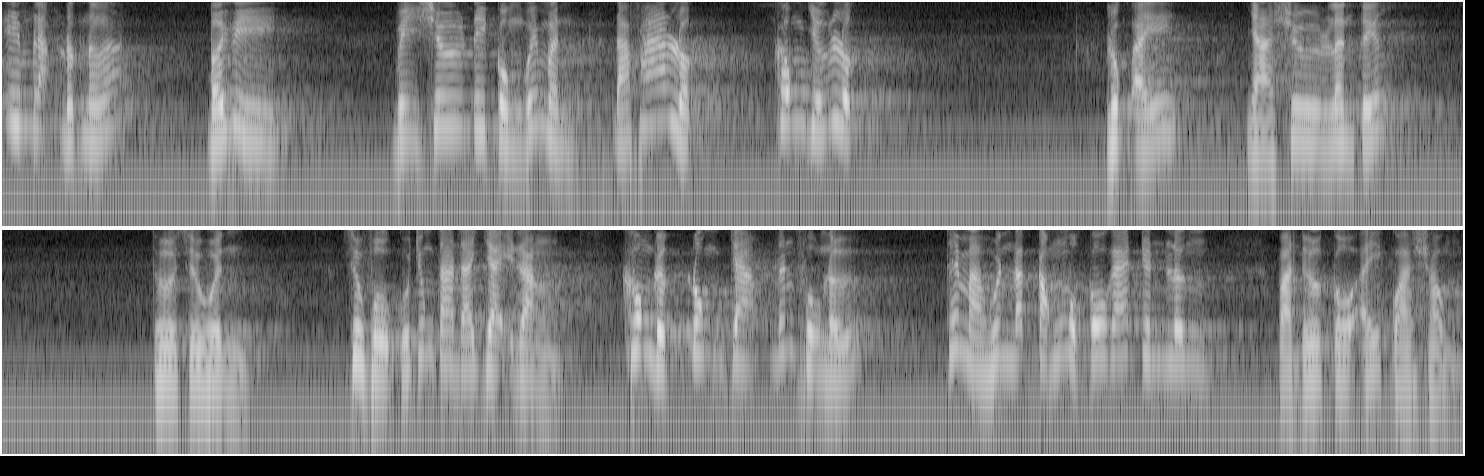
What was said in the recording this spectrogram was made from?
im lặng được nữa, bởi vì vị sư đi cùng với mình đã phá luật, không giữ luật. Lúc ấy, nhà sư lên tiếng, thưa sư huynh, sư phụ của chúng ta đã dạy rằng không được đụng chạm đến phụ nữ. Thế mà huynh đã cõng một cô gái trên lưng và đưa cô ấy qua sông.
